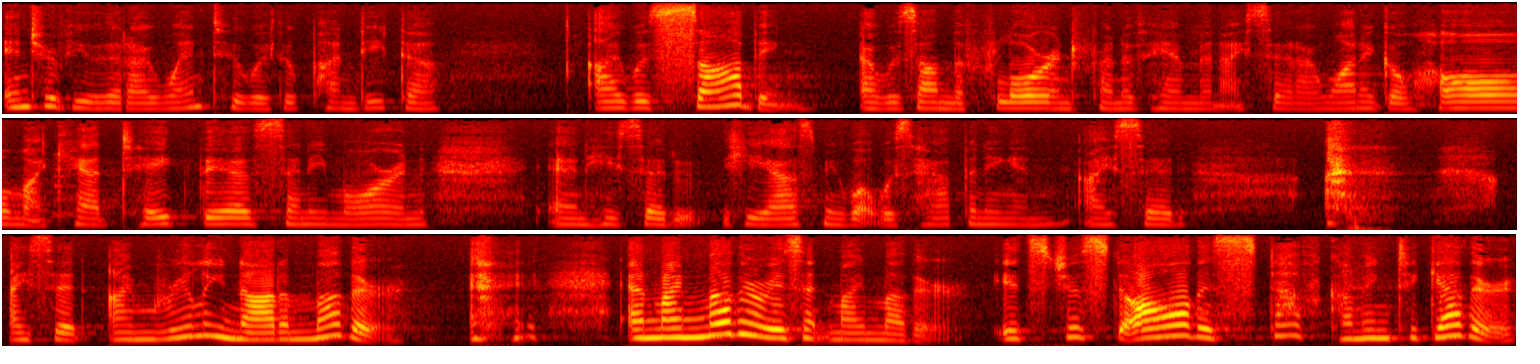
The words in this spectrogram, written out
interview that I went to with U Pandita, I was sobbing. I was on the floor in front of him and I said, I want to go home. I can't take this anymore. And and he said, he asked me what was happening, and I said, I said, I'm really not a mother. and my mother isn't my mother. It's just all this stuff coming together.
